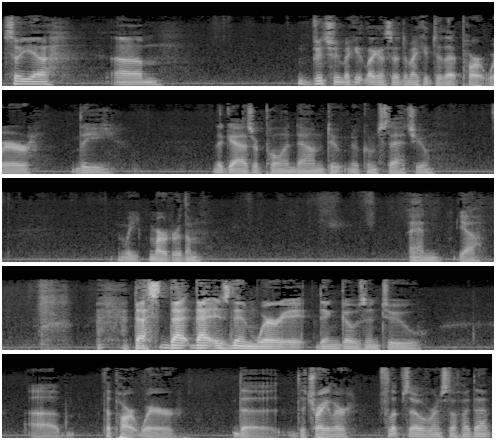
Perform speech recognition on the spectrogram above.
So yeah, um, eventually make it like I said to make it to that part where the the guys are pulling down Duke nukem statue. We murder them, and yeah, that's that that is then where it then goes into uh, the part where the the trailer flips over and stuff like that.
